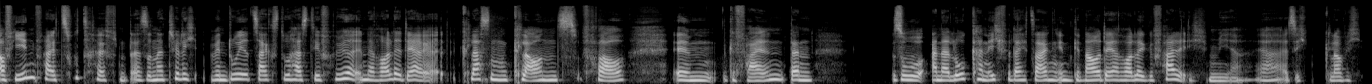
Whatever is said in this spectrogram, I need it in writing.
auf jeden Fall zutreffend. Also natürlich, wenn du jetzt sagst, du hast dir früher in der Rolle der Klassenclownsfrau ähm, gefallen, dann so analog kann ich vielleicht sagen, in genau der Rolle gefalle ich mir. Ja, also ich glaube, ich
